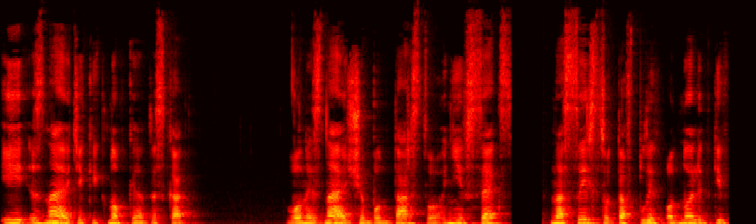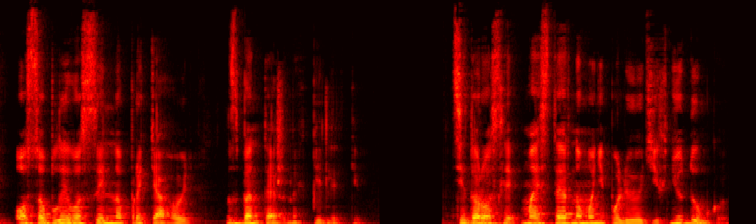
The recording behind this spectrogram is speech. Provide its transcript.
і знають, які кнопки натискати. Вони знають, що бунтарство, гнів, секс, насильство та вплив однолітків особливо сильно притягують збентежених підлітків. Ці дорослі майстерно маніпулюють їхньою думкою,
